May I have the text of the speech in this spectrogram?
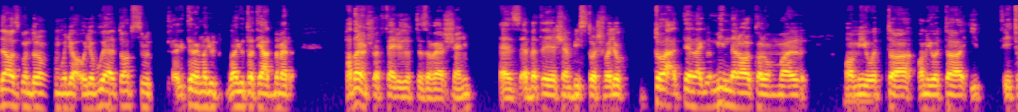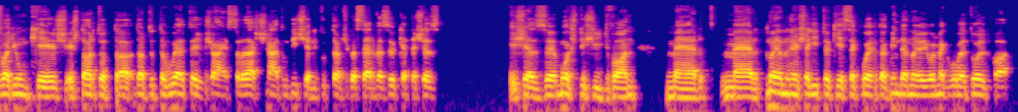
De azt gondolom, hogy a, hogy a Vuelta abszolút tényleg nagy, nagy utat járt be, mert hát nagyon sokat fejlődött ez a verseny, ez, ebbe teljesen biztos vagyok. Tovább tényleg minden alkalommal, amióta, amióta itt, itt vagyunk, és, és tartott a, tartott a Vuelta, és ahányszor adást csináltunk, dicsérni tudtam csak a szervezőket, és ez, és ez most is így van, mert, mert nagyon-nagyon segítőkészek voltak, minden nagyon jól meg volt oldva,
